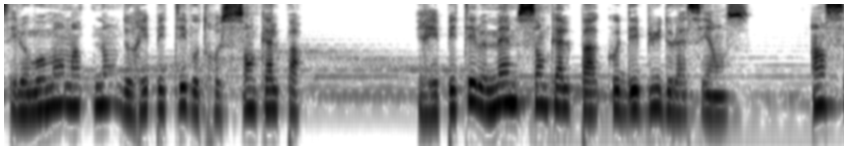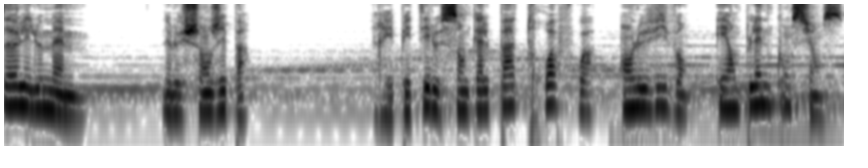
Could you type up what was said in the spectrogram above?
C'est le moment maintenant de répéter votre sankalpa. Répétez le même sankalpa qu'au début de la séance. Un seul et le même. Ne le changez pas. Répétez le sankalpa trois fois en le vivant et en pleine conscience.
